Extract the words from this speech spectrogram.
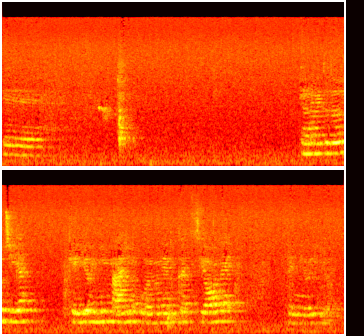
E... È una metodologia che io mi immagino come un'educazione del mio io,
